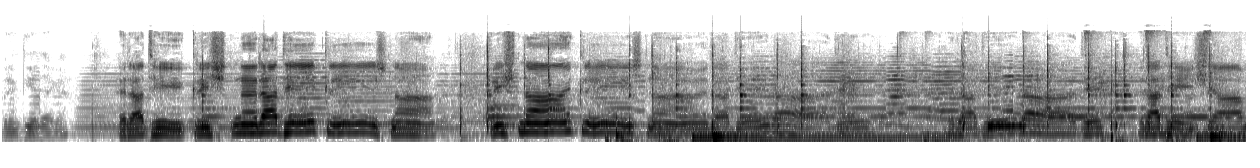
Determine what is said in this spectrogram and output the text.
ब्रेक दिया जाएगा। राधे कृष्ण, राधे कृष्णा कृष्णा कृष्णा, राधे राधे राधे राधे राधे श्याम,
